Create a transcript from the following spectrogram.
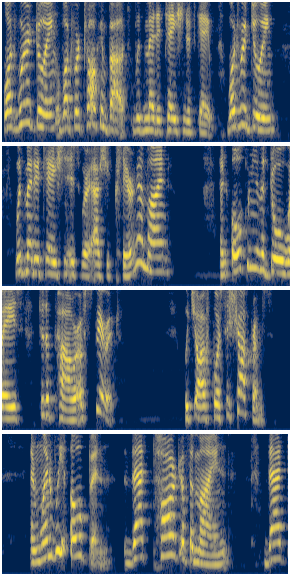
what we're doing, what we're talking about with meditation today, what we're doing with meditation is we're actually clearing our mind and opening the doorways to the power of spirit, which are, of course, the chakrams. And when we open that part of the mind, that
